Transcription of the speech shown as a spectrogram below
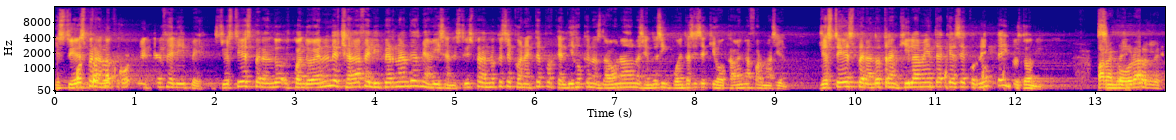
Estoy esperando que se conecte Felipe. Yo estoy esperando, cuando vean en el chat a Felipe Hernández me avisan. Estoy esperando que se conecte porque él dijo que nos daba una donación de 50 si se equivocaba en la formación. Yo estoy esperando tranquilamente a que él se conecte y nos done para cobrarle.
